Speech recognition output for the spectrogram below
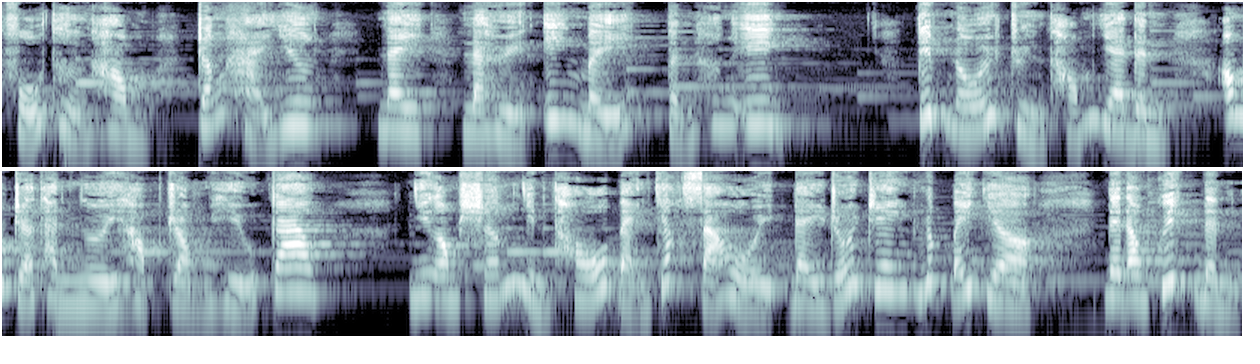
Phủ Thượng Hồng, Trấn Hải Dương, nay là huyện Yên Mỹ, tỉnh Hưng Yên tiếp nối truyền thống gia đình, ông trở thành người học rộng hiểu cao. Nhưng ông sớm nhìn thấu bản chất xã hội đầy rối ren lúc bấy giờ, nên ông quyết định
